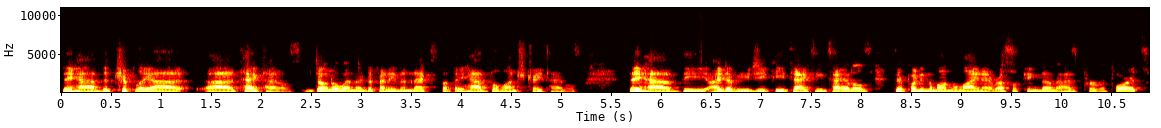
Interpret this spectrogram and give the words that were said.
They have the AAA uh, uh, tag titles. Don't know when they're defending them next, but they have the lunch tray titles. They have the IWGP tag team titles. They're putting them on the line at Wrestle Kingdom as per reports.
